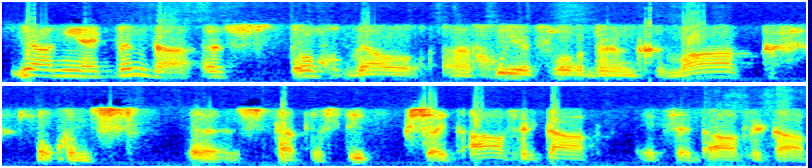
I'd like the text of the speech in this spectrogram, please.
Ja, nee, ek dink daar is tog wel 'n uh, goeie vordering gemaak volgens uh, statistiek Suid-Afrika, het Suid-Afrika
